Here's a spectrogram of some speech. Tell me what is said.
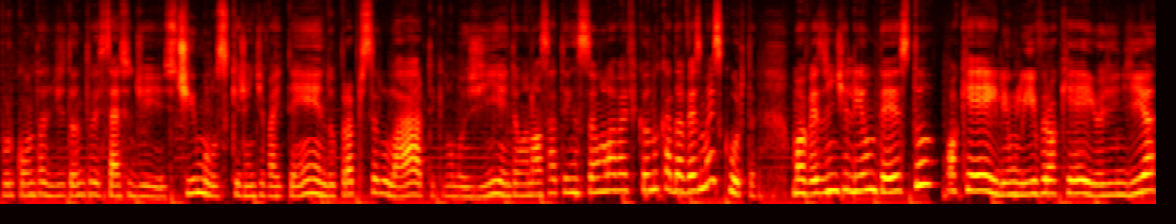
Por conta de tanto excesso de estímulos que a gente vai tendo, o próprio celular, tecnologia. Então a nossa atenção ela vai ficando cada vez mais curta. Uma vez a gente lia um texto, ok, lia um livro, ok. Hoje em dia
